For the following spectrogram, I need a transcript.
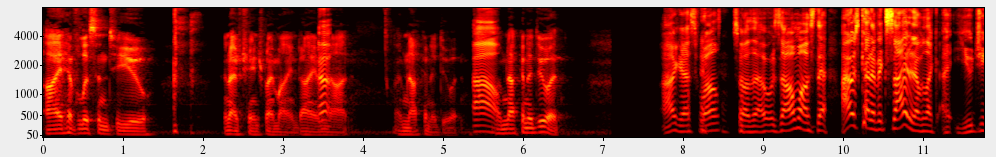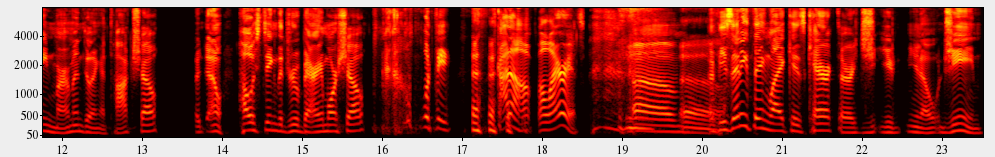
I have listened to you and I've changed my mind. I am Uh. not. I'm not going to do it. Oh, I'm not going to do it. I guess. Well, so that was almost that. I was kind of excited. I was like, uh, Eugene Mirman doing a talk show, Uh, no, hosting the Drew Barrymore show would be kind of hilarious. Um, Uh. if he's anything like his character, G- you you know, Gene,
